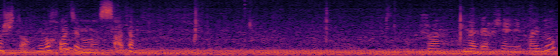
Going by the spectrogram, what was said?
Ну что, выходим мы из сада. Уже наверх я не пойду.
